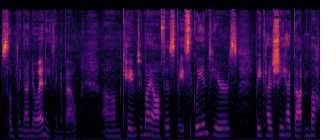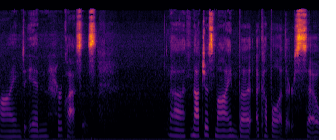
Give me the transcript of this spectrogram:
something I know anything about, um, came to my office basically in tears because she had gotten behind in her classes. Uh, not just mine, but a couple others. So,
